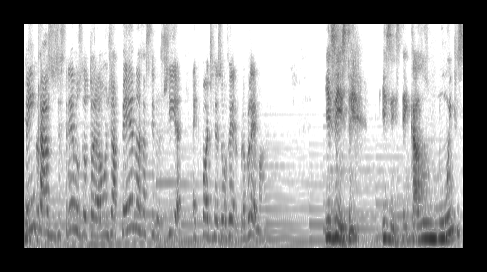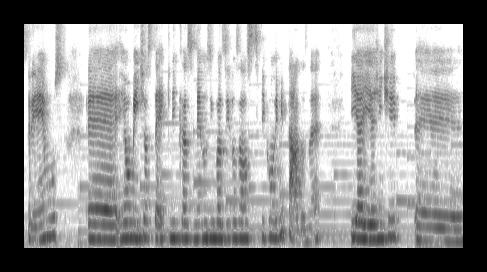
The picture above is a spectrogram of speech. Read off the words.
tem casos extremos, doutora, onde apenas a cirurgia é que pode resolver o problema? Existem, existem casos muito extremos. É, realmente as técnicas menos invasivas elas ficam limitadas, né? E aí a gente é,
